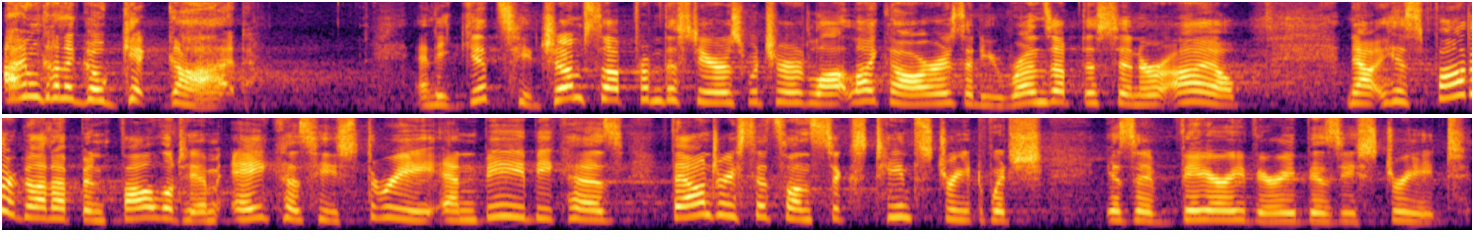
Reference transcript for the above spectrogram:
I'm going to go get God. And he gets, he jumps up from the stairs, which are a lot like ours, and he runs up the center aisle. Now, his father got up and followed him, A, because he's three, and B, because Foundry sits on 16th Street, which is a very, very busy street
